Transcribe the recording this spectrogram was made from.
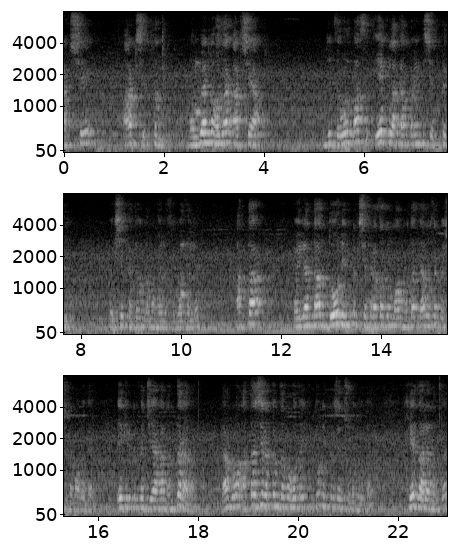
आठशे आठशे सॉरी नव्याण्णव हजार आठशे आठ म्हणजे जवळपास एक लाखापर्यंत शेतकरी पैसे खात्यावर जमा व्हायला सुरुवात झाली. आत्ता पहिल्यांदा दोन हेक्टर क्षेत्राचा जो नॉर्म होता त्यानुसार पैसे जमा होत आहेत. एक हेक्टरचा जी आर हा नंतर आला. त्यामुळं आता जी रक्कम जमा होत आहे ती दोन हेक्टरच्या हिशोबाने होत आहे. हे झाल्यानंतर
